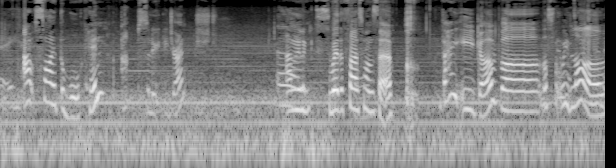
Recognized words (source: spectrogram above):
again. Outside the walk-in, absolutely drenched. Um, and we're the first ones there. very eager, but that's what we love.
